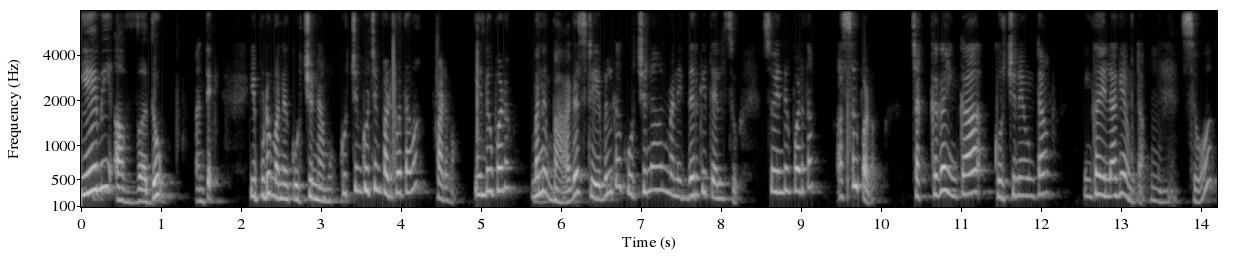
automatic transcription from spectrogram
ఏమీ అవ్వదు. అంతే. ఇప్పుడు మనం కూర్చున్నాము. కూర్చుని కూర్చుని పడిపోతామా పడవం. ఎందుకు పడం మనం బాగా స్టేబుల్గా కూర్చున్నామని మన ఇద్దరికి తెలుసు. సో ఎందుకు పడతాం? అస్సలు పడం చక్కగా ఇంకా కూర్చునే ఉంటాం. ఇంకా ఇలాగే ఉంటాం. సో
